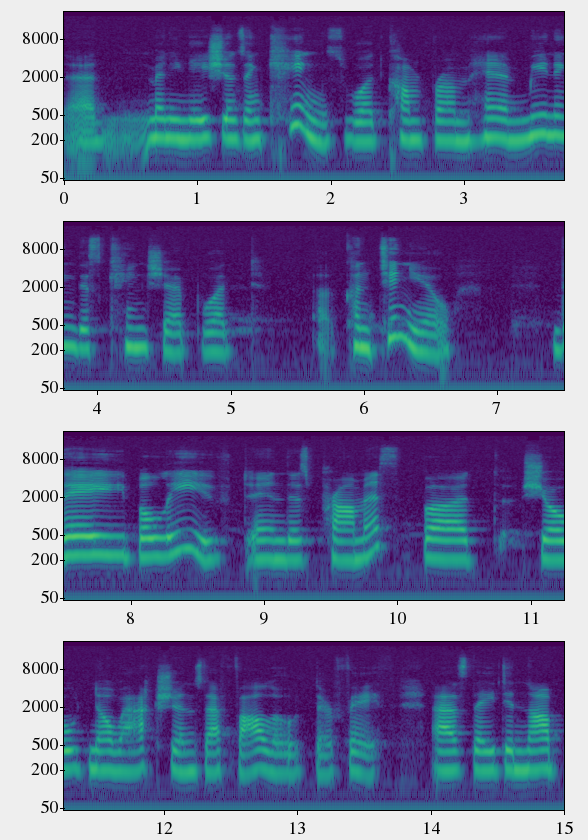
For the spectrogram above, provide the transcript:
and many nations and kings would come from him, meaning this kingship would uh, continue. They believed in this promise but showed no actions that followed their faith. As they did not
